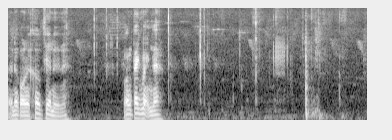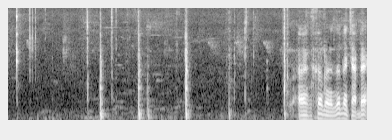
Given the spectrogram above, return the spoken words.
đây nó còn khớp trên này nữa. Quăng tách mạnh ra. À, khớp này rất là chặt đấy.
